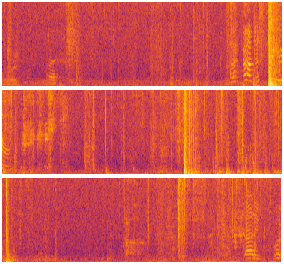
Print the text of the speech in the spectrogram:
Alright? okay. I found a spear. Daddy, look,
